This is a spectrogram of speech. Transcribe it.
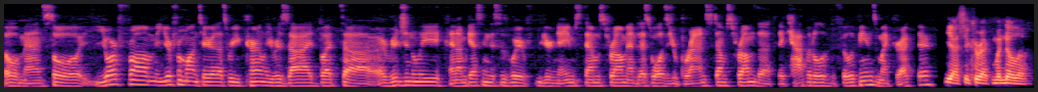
Oh man, so you're from you're from Ontario. That's where you currently reside. But uh, originally, and I'm guessing this is where your name stems from, and as well as your brand stems from, the the capital of the Philippines. Am I correct there? Yes, you're correct. Manila.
